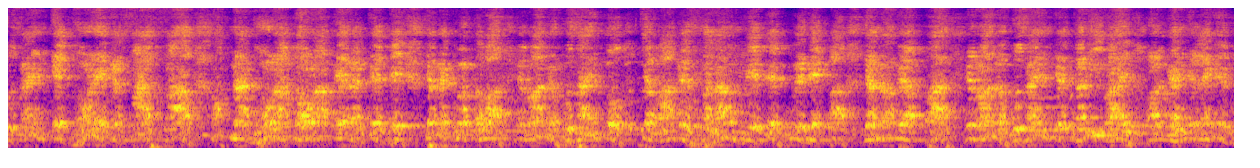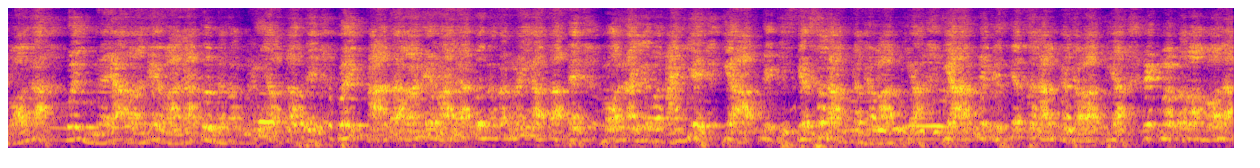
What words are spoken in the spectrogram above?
हुसैन के घोड़े के साथ साथ अपना घोड़ा दौड़ाते रहते थे जब एक मर्तबा इमाम हुसैन को जवाब सलाम देते हुए देखा जनाब अब्बास इमाम हुसैन के करीब आए और कहने लगे, मौला, कोई नया आने वाला तो नज़र नहीं आता है। कोई ताज़ा आने वाला तो नज़र नहीं आता है। मौला, ये बताइए ये आपने किसके सलाम का जवाब दिया? ये आपने किसके सलाम का जवाब दिया? एक मर्तबा मौला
